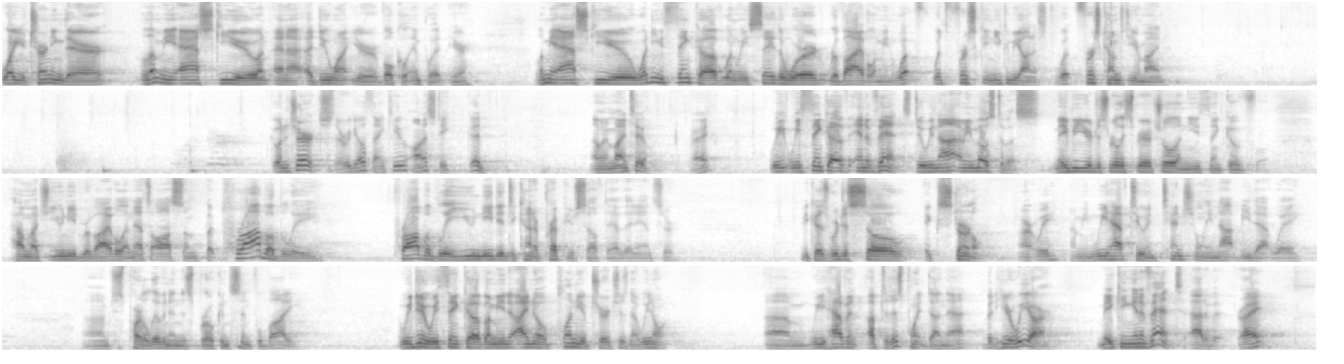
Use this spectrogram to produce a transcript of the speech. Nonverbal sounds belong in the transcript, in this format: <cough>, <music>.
while you're turning there, let me ask you, and, I do want your vocal input here. Let me ask you, what do you think of when we say the word revival? I mean, what, what first, and you can be honest, what first comes to your mind? Going to church. Going to church. There we go. Thank you. Honesty. Good. I mean, mine too, right? We, we think of an event, do we not? I mean, most of us. Maybe you're just really spiritual and you think of how much you need revival, and that's awesome. But probably, probably you needed to kind of prep yourself to have that answer because we're just so external, aren't we? I mean, we have to intentionally not be that way. Um, just part of living in this broken, sinful body. We do. We think of, I mean, I know plenty of churches. Now, we don't, um, we haven't up to this point done that, but here we are, making an event out of it, right?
